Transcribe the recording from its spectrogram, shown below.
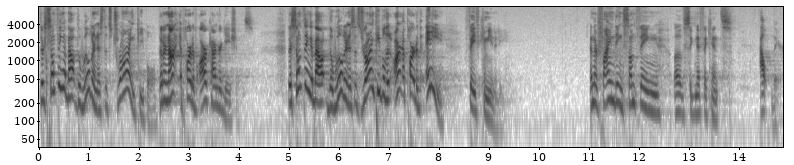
There's something about the wilderness that's drawing people that are not a part of our congregations. There's something about the wilderness that's drawing people that aren't a part of any faith community. And they're finding something of significance out there.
